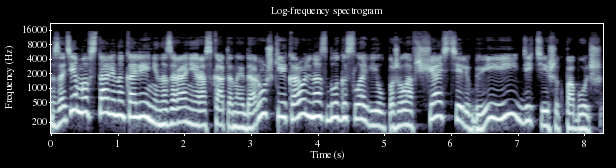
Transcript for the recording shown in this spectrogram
Затем мы встали на колени на заранее раскатанные дорожки, и король нас благословил, пожелав счастья, любви и детишек побольше.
